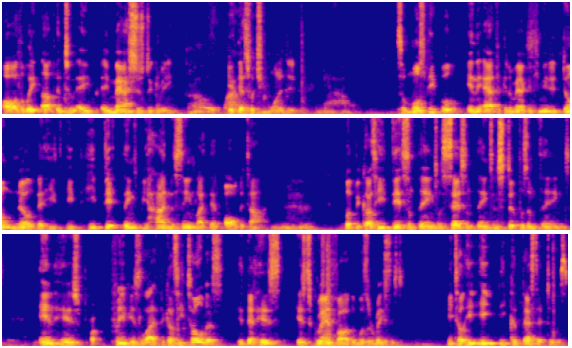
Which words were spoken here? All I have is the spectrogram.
all the way up into a, a master's degree, Oh, wow. if that's what you want to do. Wow. So most people in the African American community don't know that he, he he did things behind the scenes like that all the time. Mm-hmm. But because he did some things or said some things and stood for some things in his pr- previous life, because he told us that his his grandfather was a racist. He told he, he he confessed that to us,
